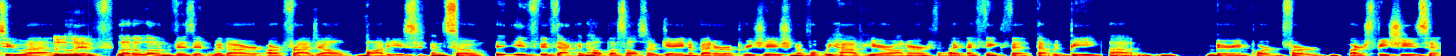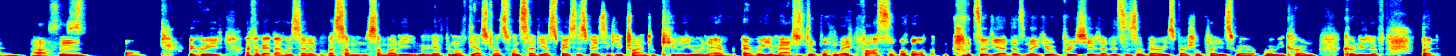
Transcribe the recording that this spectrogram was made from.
to uh, mm-hmm. live, let alone visit with our, our fragile bodies. And so if, if that that can help us also gain a better appreciation of what we have here on Earth, I, I think that that would be um, very important for our species and us as mm. Agreed. I forget now who said it, but some somebody maybe have been of the astronauts once said, "Yeah, space is basically trying to kill you in every, every imaginable way possible." so yeah, it does make you appreciate that this is a very special place where where we current, currently live. But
